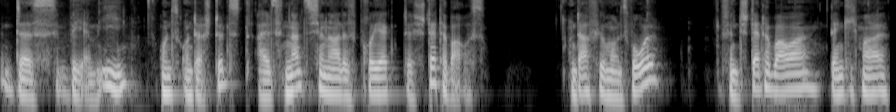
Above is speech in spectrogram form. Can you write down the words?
das BMI uns unterstützt als nationales Projekt des Städtebaus. Und da fühlen wir uns wohl. Sind Städtebauer, denke ich mal,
